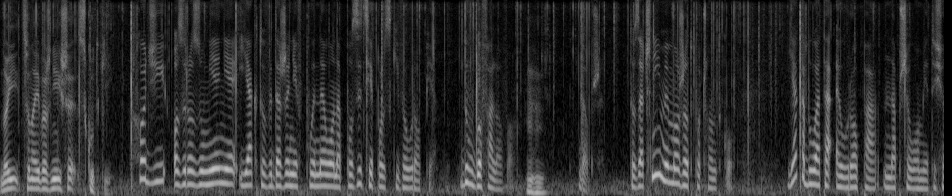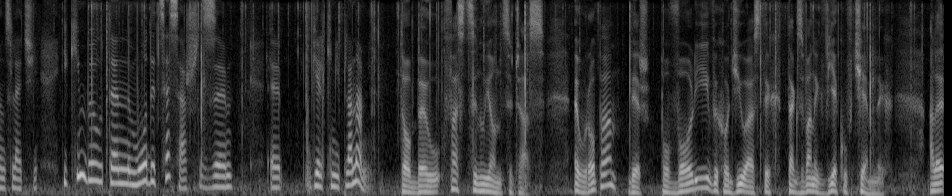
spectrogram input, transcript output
no i co najważniejsze, skutki. Chodzi o zrozumienie, jak to wydarzenie wpłynęło na pozycję Polski w Europie. Długofalowo. Dobrze. To zacznijmy może od początku. Jaka była ta Europa na przełomie tysiącleci? I kim był ten młody cesarz z wielkimi planami? To był fascynujący czas. Europa, wiesz, powoli wychodziła z tych tak zwanych wieków ciemnych, ale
